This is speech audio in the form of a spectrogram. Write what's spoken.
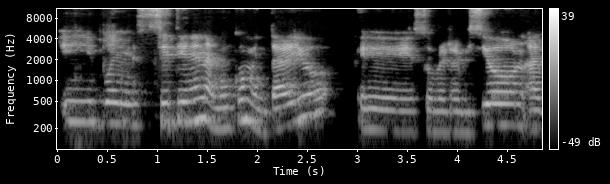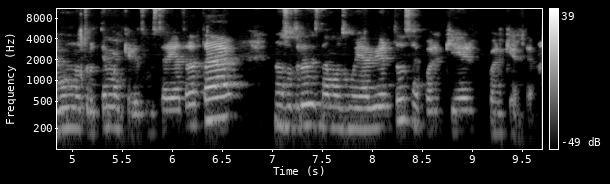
Y pues... Si tienen algún comentario eh, sobre revisión, algún otro tema que les gustaría tratar, nosotros estamos muy abiertos a cualquier, cualquier tema.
